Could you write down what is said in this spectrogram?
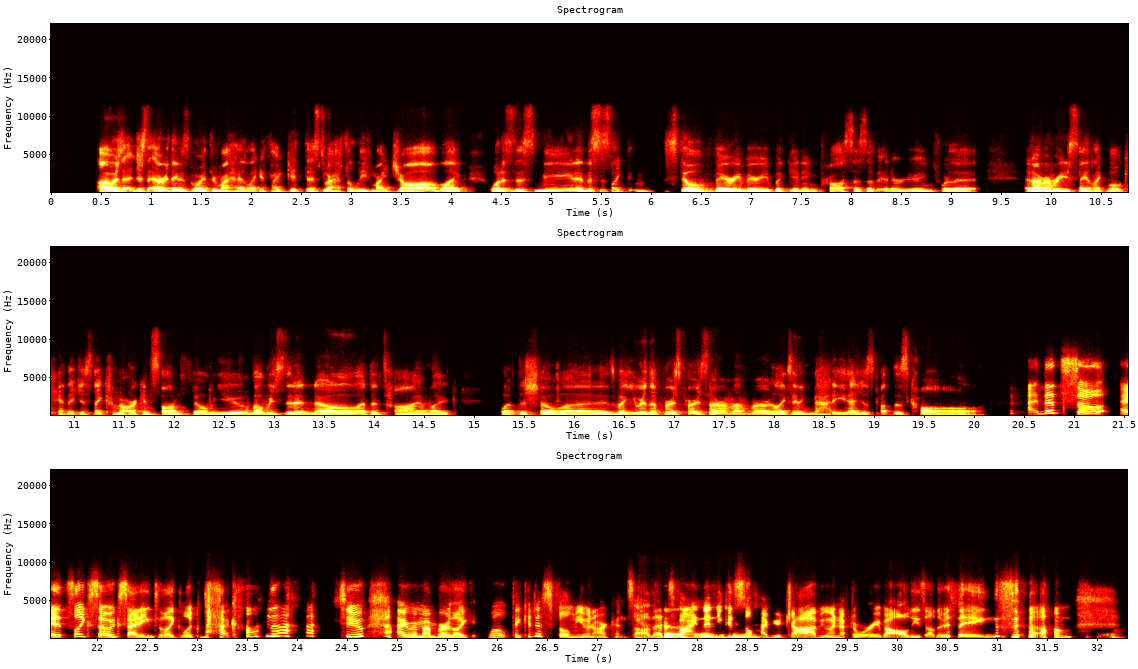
I was just everything was going through my head. Like, if I get this, do I have to leave my job? Like, what does this mean? And this is like still very, very beginning process of interviewing for that. And I remember you saying like, well, can't they just like come to Arkansas and film you? But we just didn't know at the time like what the show was. But you were the first person I remember like saying, Maddie, I just got this call. That's so, it's like so exciting to like look back on that too. I remember like, well, they could just film you in Arkansas. That's fine. then you could still have your job. You wouldn't have to worry about all these other things. um,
